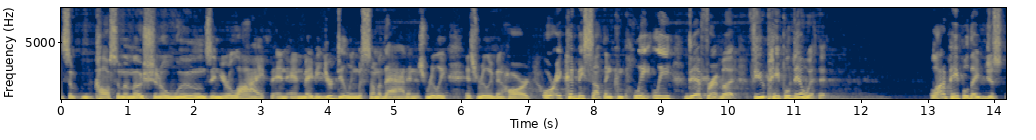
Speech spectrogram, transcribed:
some, cause some emotional wounds in your life, and, and maybe you're dealing with some of that, and it's really it's really been hard. Or it could be something completely different, but few people deal with it. A lot of people they just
